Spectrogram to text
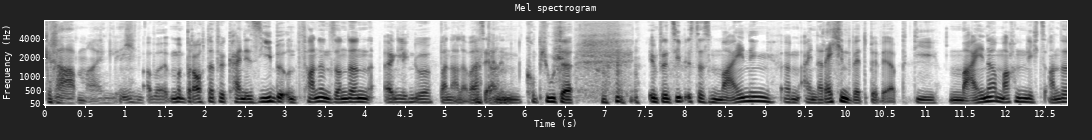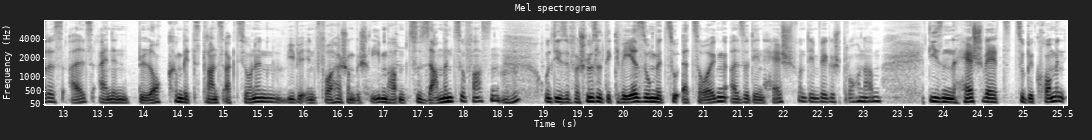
Goldgraben eigentlich. Mhm. Aber man braucht dafür keine Siebe und Pfannen, sondern eigentlich nur banalerweise einen Computer. Im Prinzip ist das Mining ähm, ein Rechenwettbewerb. Die Miner machen nichts anderes, als einen Block mit Transaktionen, wie wir ihn vorher schon beschrieben haben, zusammenzufassen. Mhm und diese verschlüsselte Quersumme zu erzeugen, also den Hash, von dem wir gesprochen haben. Diesen Hashwert zu bekommen,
